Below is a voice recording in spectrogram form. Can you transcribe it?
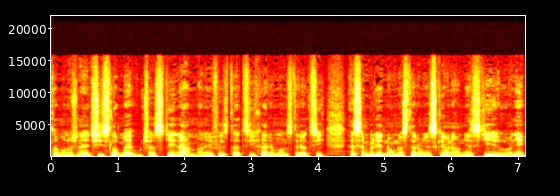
To množné číslo mé účasti na manifestacích a demonstracích. Já jsem byl jednou na staroměstském náměstí loni,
